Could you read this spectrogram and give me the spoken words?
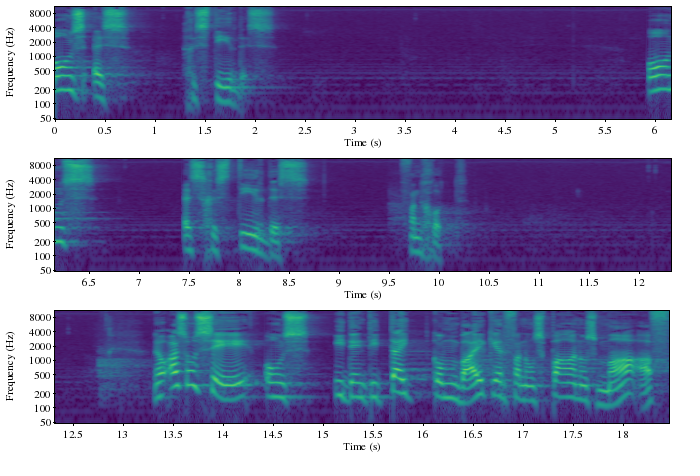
Ons is gestuurdes. Ons is gestuurdes van God. Nou as ons sê ons identiteit kom baie keer van ons pa en ons ma af,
